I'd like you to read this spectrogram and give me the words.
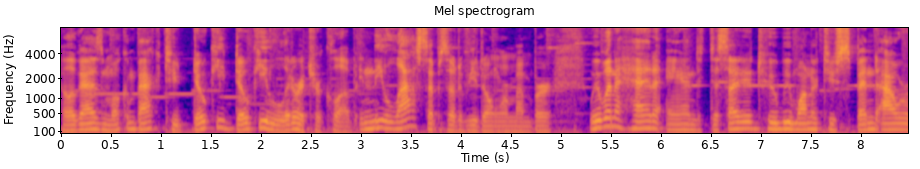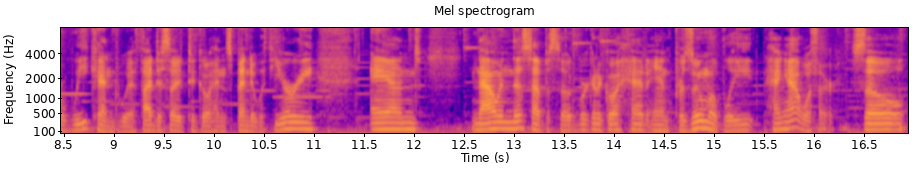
Hello guys and welcome back to Doki Doki Literature Club. In the last episode, if you don't remember, we went ahead and decided who we wanted to spend our weekend with. I decided to go ahead and spend it with Yuri, and now in this episode, we're going to go ahead and presumably hang out with her. So,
